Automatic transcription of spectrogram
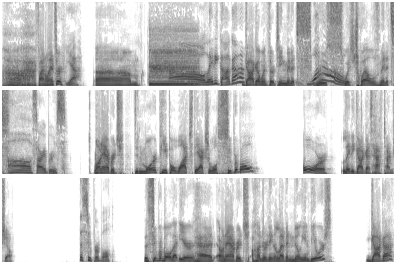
Ah, final answer? Yeah. Um, Oh, Lady Gaga? Gaga went 13 minutes. Wow. Bruce was 12 minutes. Oh, sorry, Bruce. On average, did more people watch the actual Super Bowl or Lady Gaga's halftime show? The Super Bowl. The Super Bowl that year had, on average, 111 million viewers. Gaga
